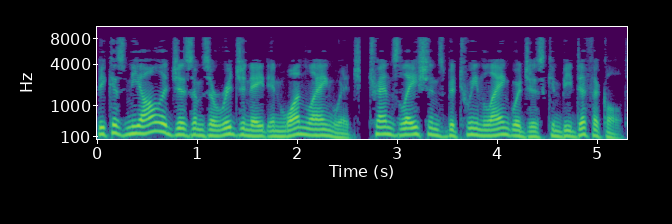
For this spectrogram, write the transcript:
Because neologisms originate in one language, translations between languages can be difficult.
